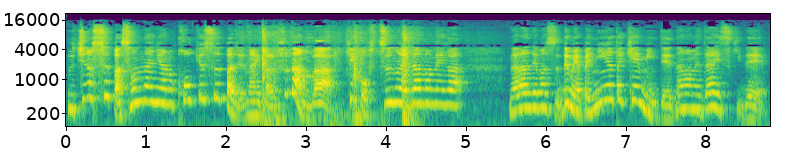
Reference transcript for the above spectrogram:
うちのスーパーそんなにあの高級スーパーじゃないから普段は結構普通の枝豆が並んでます。でもやっぱり新潟県民って枝豆大好きで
